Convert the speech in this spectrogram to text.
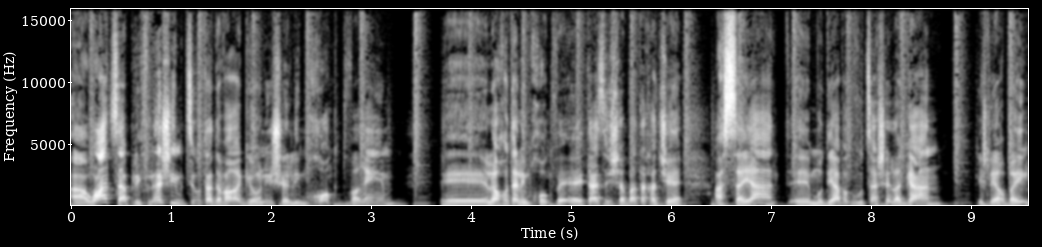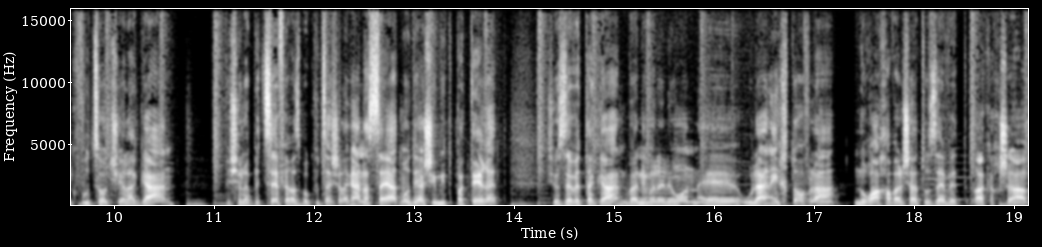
הוואטסאפ, לפני שהמציאו את הדבר הגאוני של למחוק דברים, אה, לא יכולת למחוק. והייתה איזו שבת אחת שהסייעת אה, מודיעה בקבוצה של הגן, יש לי 40 קבוצות של הגן ושל הבית ספר, אז בקבוצה של הגן הסייעת מודיעה שהיא מתפטרת, שהיא עוזבת את הגן, ואני אומר ללירון, אה, אולי אני אכתוב לה, נורא חבל שאת עוזבת רק עכשיו.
